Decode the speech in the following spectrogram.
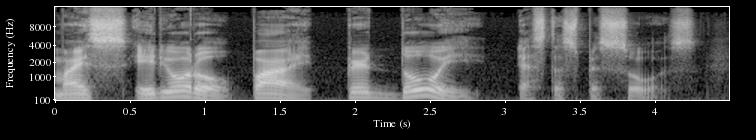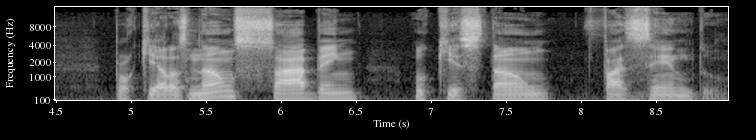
mas ele orou: Pai, perdoe estas pessoas, porque elas não sabem o que estão fazendo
